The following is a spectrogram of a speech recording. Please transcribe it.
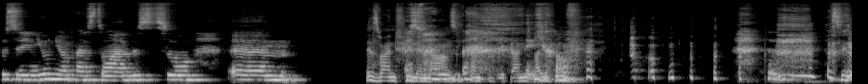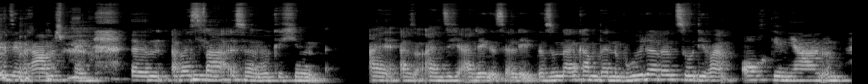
bis zu den Juniorpastoren, bis zu, ähm, es waren viele es Namen, die kannst du dir gar nicht alle Das wird jetzt den Rahmen sprengen. Ähm, aber es ja. war, es war wirklich ein, ein also einzigartiges Erlebnis. Und dann kamen deine Brüder dazu, die waren auch genial und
